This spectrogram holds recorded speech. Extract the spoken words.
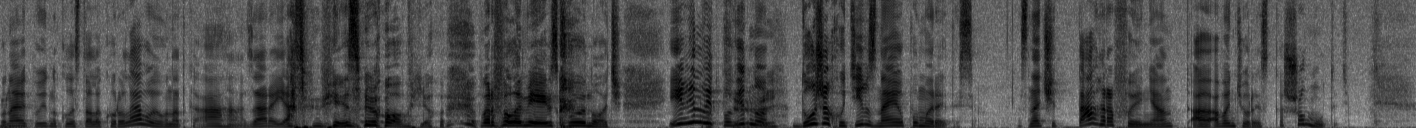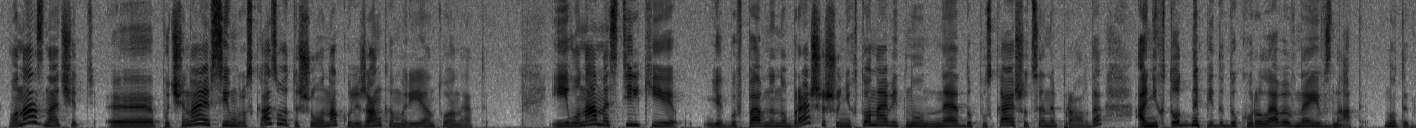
Вона, відповідно, коли стала королевою, вона така: ага, зараз я тобі зроблю Варфоломіївську ніч. І він, відповідно, okay. дуже хотів з нею помиритися. Значить, та графиня, авантюристка, що мутить? Вона, значить, е, починає всім розказувати, що вона коліжанка Марії Антуанети. І вона настільки якби, впевнено бреше, що ніхто навіть ну, не допускає, що це неправда, а ніхто не піде до королеви в неї взнати. Ну, типу,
